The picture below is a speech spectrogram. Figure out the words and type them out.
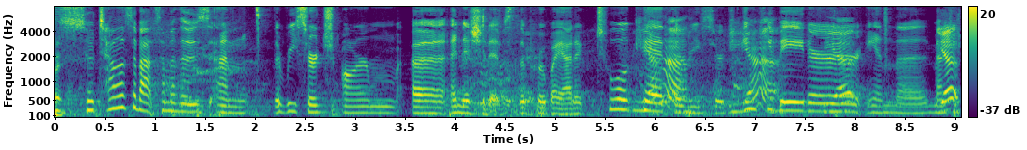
Right. So tell us about some of those, um, the research arm uh, initiatives, the probiotic toolkit, Yeah. the research Yeah. incubator, Yeah. and the mentorship. Yep.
